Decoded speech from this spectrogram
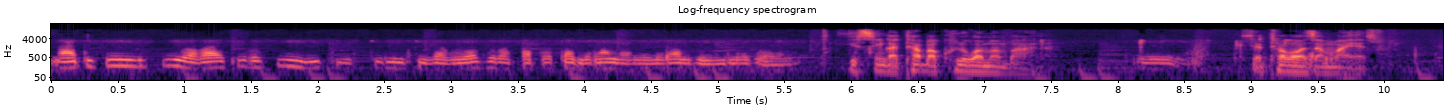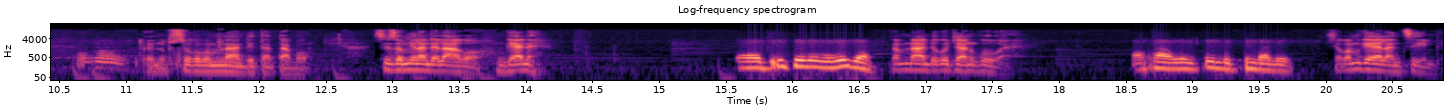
nathi siwabasibo siyidi isikini siza kuyasobasapota ngelanga leli balibeyile kwena singathaba khulu kwamambala. siyathokoza mayeso. Qina ubusuku bomnandi tatabo. Sizomnyelandelako ngene. Eh Brisbane ngokunjani? kamnandi kunjani kuwe Aha ngimphinde phinda le. siyakwamukela nsimbi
